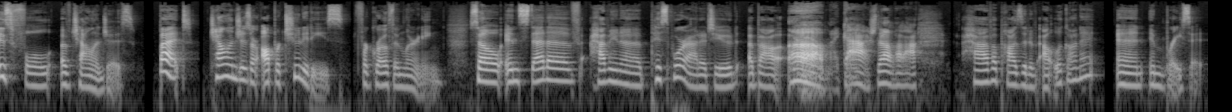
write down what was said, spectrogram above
is full of challenges, but challenges are opportunities for growth and learning. So instead of having a piss poor attitude about, oh my gosh, blah, blah, blah, have a positive outlook on it and embrace it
